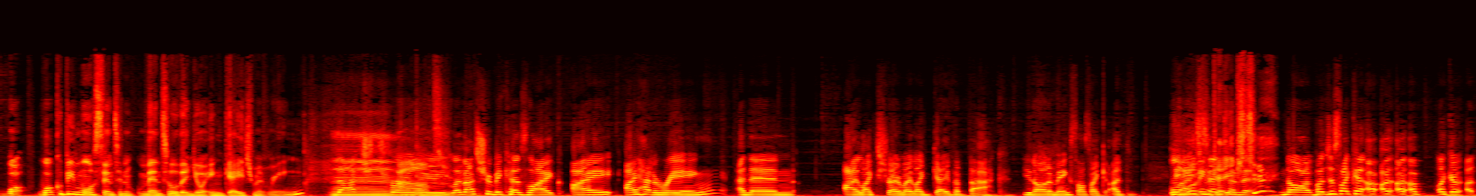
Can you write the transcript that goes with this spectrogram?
what what could be more sentimental than your engagement ring? That's true. Um, like that's true because like I I had a ring and then I like straight away like gave it back. You know what I mean? Because I was like, I Like, engaged sentiment- to? No, but just like a, a, a, a like a. a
